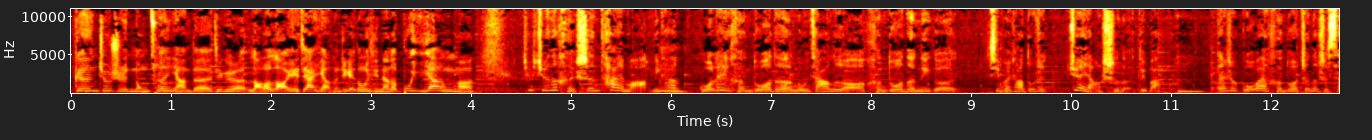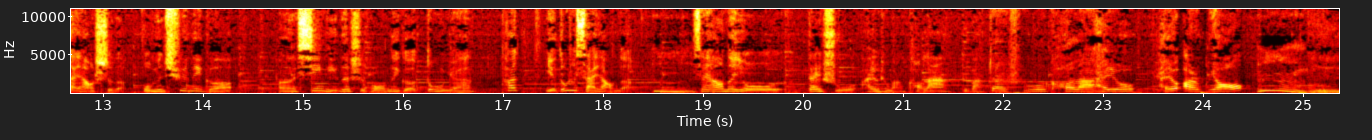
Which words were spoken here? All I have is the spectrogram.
跟就是农村养的这个姥姥姥爷家养的这些东西，难道不一样吗？就觉得很生态嘛。你看国内很多的农家乐，很多的那个基本上都是圈养式的，对吧？嗯。但是国外很多真的是散养式的。我们去那个，呃，悉尼的时候，那个动物园。它也都是散养的，嗯，散养的有袋鼠，还有什么考拉，对吧？袋鼠、考拉，还有还有耳苗，嗯嗯，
